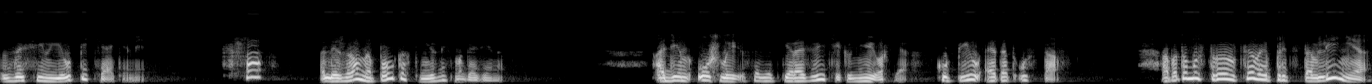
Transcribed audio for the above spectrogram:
за семью печатями. В США лежал на полках книжных магазинов. Один ушлый советский разведчик в Нью-Йорке купил этот устав, а потом устроил целое представление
